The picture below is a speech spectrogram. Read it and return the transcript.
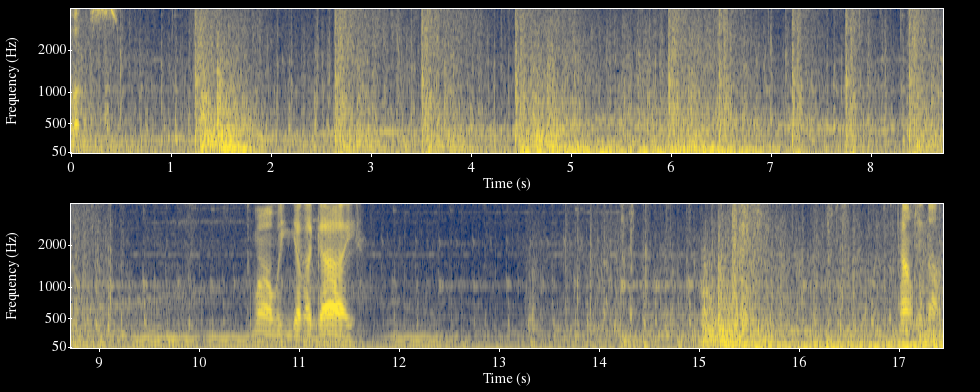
Whoops. Come on, we can get that guy. Apparently not.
